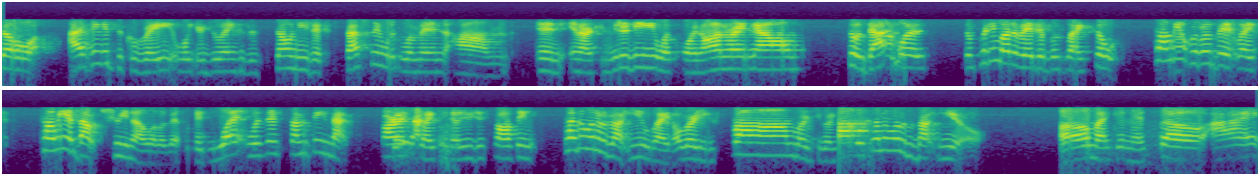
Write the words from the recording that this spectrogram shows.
So I think it's great what you're doing because it's so needed, especially with women um, in in our community. What's going on right now? So that was so pretty motivated. Was like so. Tell me a little bit like tell me about Trina a little bit. Like, what was there something that sparked? Like, you know, you just saw things. Tell me a little bit about you. Like, oh, where are you from? Where did you go to school? Tell me a little bit about you. Oh my goodness. So I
